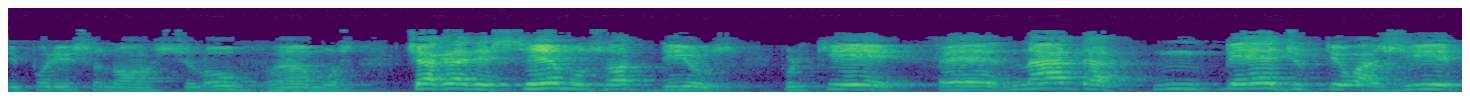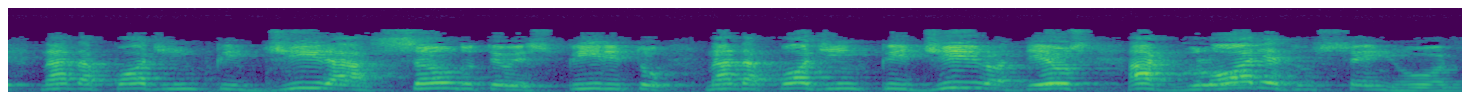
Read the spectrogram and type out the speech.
E por isso nós te louvamos, te agradecemos, ó Deus, porque é, nada impede o teu agir, nada pode impedir a ação do teu espírito, nada pode impedir, ó Deus, a glória do Senhor.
